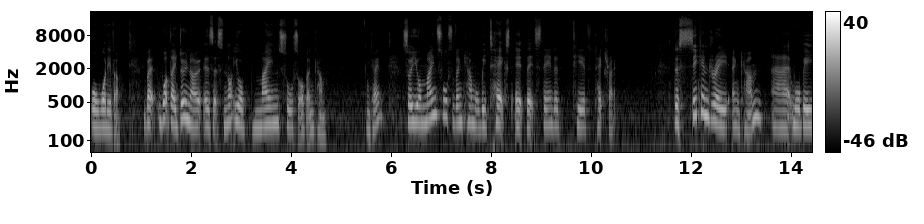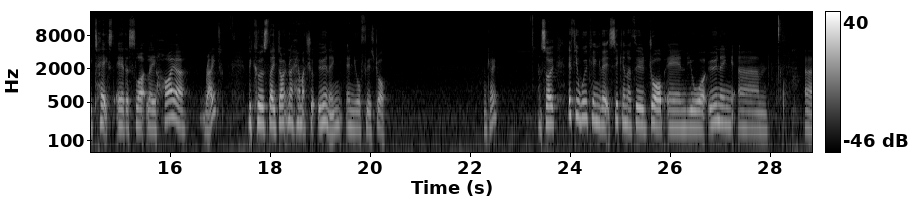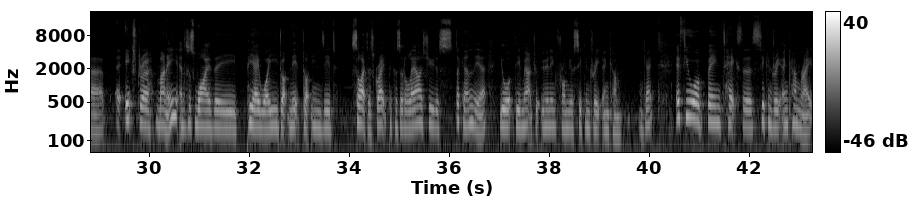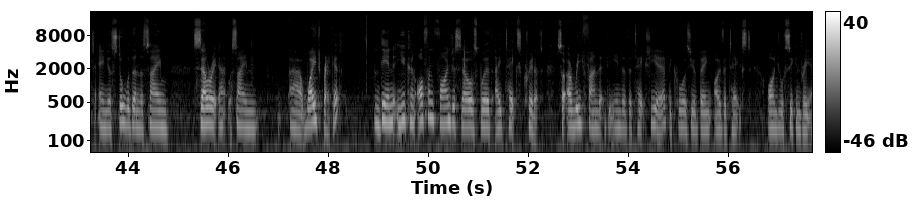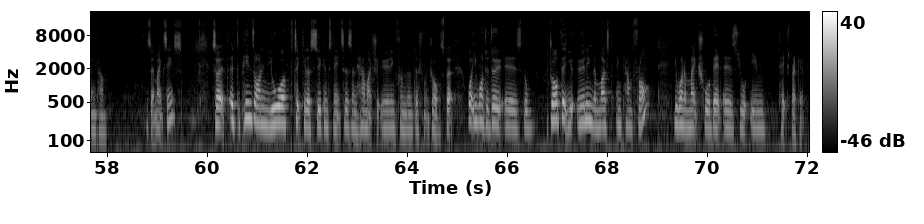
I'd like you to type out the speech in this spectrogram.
or whatever. But what they do know is it's not your main source of income. Okay? So your main source of income will be taxed at that standard tiered tax rate. The secondary income uh, will be taxed at a slightly higher rate because they don't know how much you're earning in your first job. Okay? So if you're working that second or third job and you're earning um, uh, extra money, and this is why the paye.net.nz site is great because it allows you to stick in there your the amount you're earning from your secondary income. Okay, if you're being taxed at a secondary income rate and you're still within the same salary, uh, same uh, wage bracket, then you can often find yourselves with a tax credit, so a refund at the end of the tax year because you're being overtaxed on your secondary income. Does that make sense? So it, it, depends on your particular circumstances and how much you're earning from the different jobs. But what you want to do is the job that you're earning the most income from, you want to make sure that is your M tax bracket.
